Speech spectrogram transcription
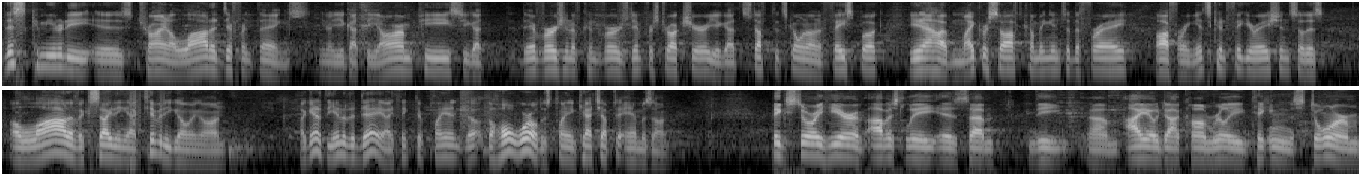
this community is trying a lot of different things. You know, you got the ARM piece, you got their version of converged infrastructure. You got stuff that's going on at Facebook. You now have Microsoft coming into the fray, offering its configuration. So there's a lot of exciting activity going on. Again, at the end of the day, I think they're playing, the, the whole world is playing catch up to Amazon. Big story here, obviously, is um, the um, IO.com really taking the storm,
